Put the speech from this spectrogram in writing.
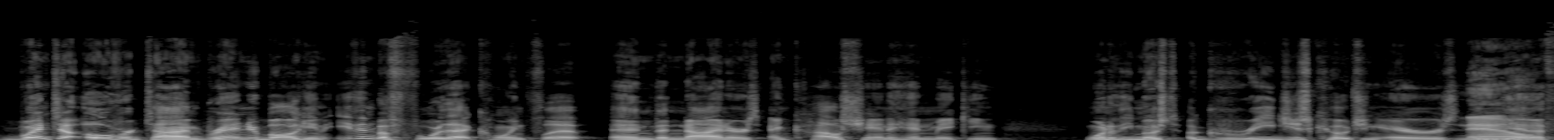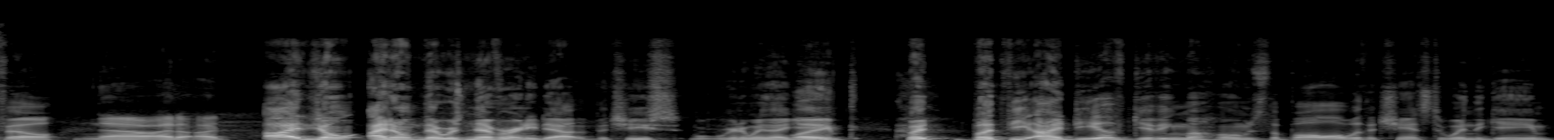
went to overtime, brand new ball game. Even before that coin flip, and the Niners and Kyle Shanahan making one of the most egregious coaching errors Now- in the NFL. No, I, don't- I, I don't. I don't. There was never any doubt that the Chiefs were going to win that game. But but the idea of giving Mahomes the ball with a chance to win the game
